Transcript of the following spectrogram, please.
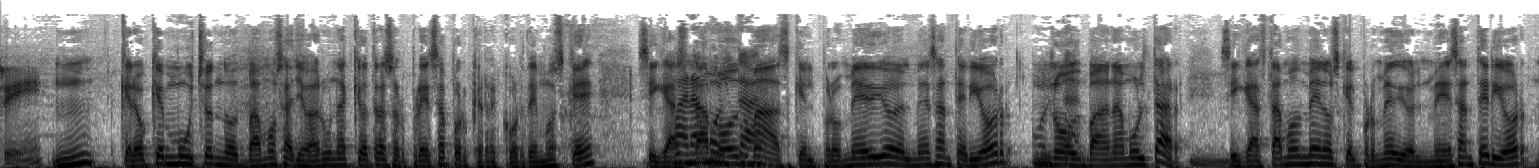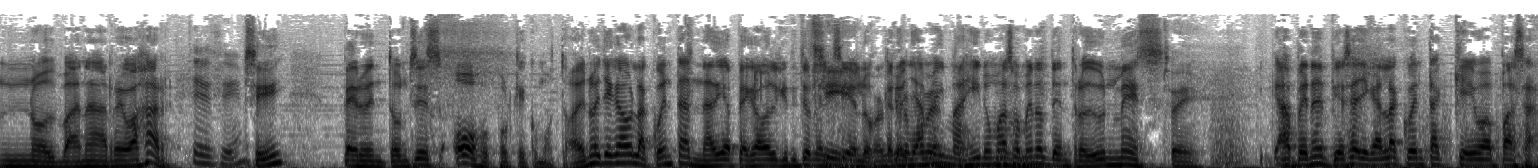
Sí. mm, creo que muchos nos vamos a llevar una que otra sorpresa porque recordemos que si gastamos más que el promedio del mes anterior, nos van a multar. Si gastamos menos que el promedio del mes anterior, nos van a rebajar. Sí, sí. ¿Sí? Pero entonces, ojo, porque como todavía no ha llegado la cuenta, nadie ha pegado el grito en el cielo. Pero ya me imagino más o Mm. menos dentro de un mes, Sí. apenas empieza a llegar la cuenta, ¿qué va a pasar?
